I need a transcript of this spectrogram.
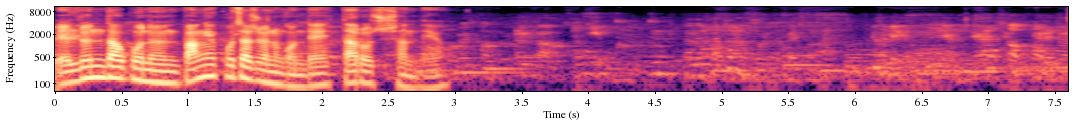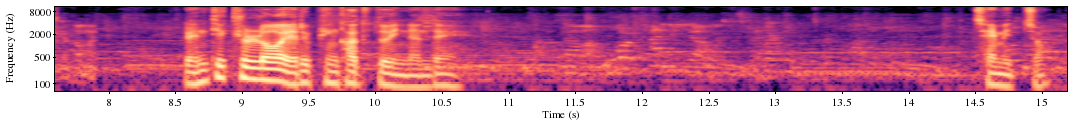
멜룬다고는 빵에 꽂아주는 건데 따로 주셨네요. 렌티큘러 에르핀 카드도 있는데 재밌죠.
